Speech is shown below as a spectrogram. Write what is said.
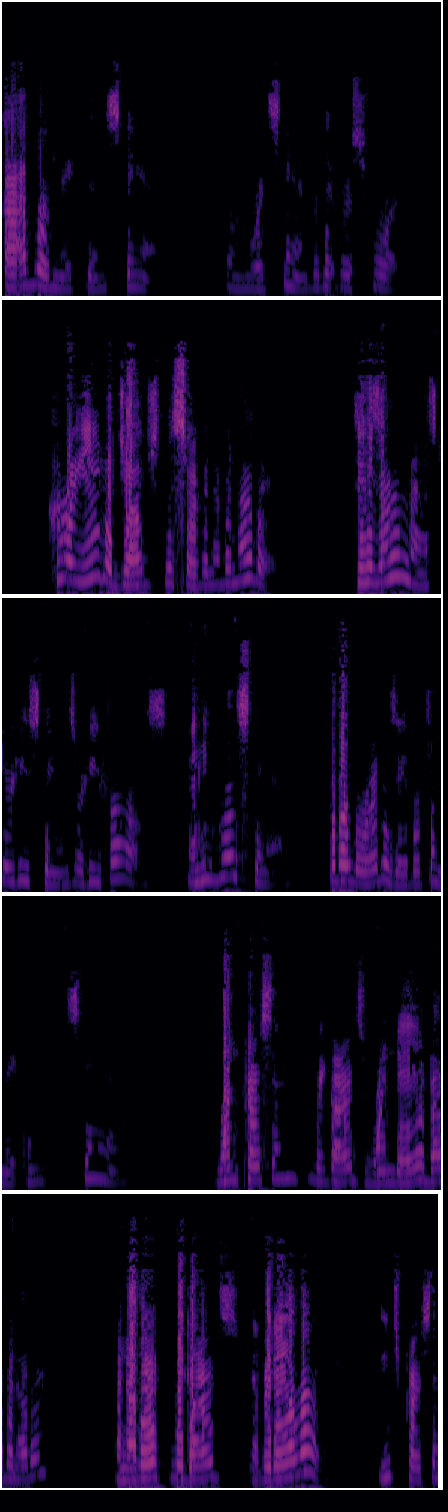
God will make them stand. The word stand. Look at verse 4. Who are you to judge the servant of another? To his own master he stands or he falls, and he will stand for the Lord is able to make him stand. One person regards one day above another, another regards every day alike. Each person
